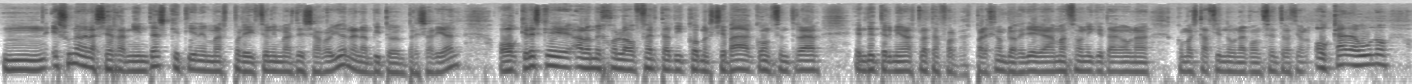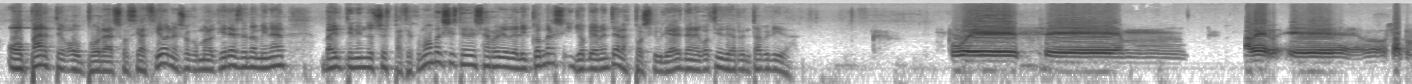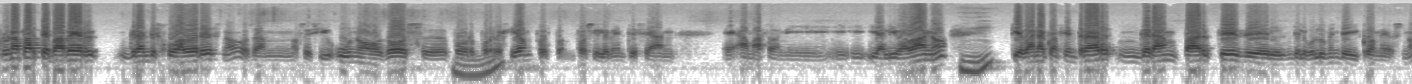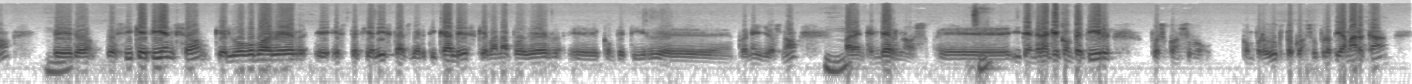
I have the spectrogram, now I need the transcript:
Mm, ¿Es una de las herramientas que tiene más proyección y más desarrollo en el ámbito empresarial? ¿O crees que a lo mejor la oferta de e-commerce se va a concentrar en determinadas plataformas? Por ejemplo, que llegue a Amazon y que te haga una, como está haciendo una concentración. O cada uno, o parte, o por asociaciones, o como lo quieras denominar, va a ir teniendo su espacio. ¿Cómo ves este desarrollo del e-commerce y obviamente las posibilidades de negocio y de rentabilidad? Pues... Eh a ver, eh, o sea, por una parte va a haber grandes jugadores, ¿no? O sea, no sé si uno o dos eh, por, por, región, pues posiblemente sean eh, Amazon y, Alibaba, ¿no? Que van a concentrar gran parte del, volumen de e-commerce, ¿no? Pero, sí que pienso que luego va a haber especialistas verticales que van a poder competir con ellos, ¿no? Para entendernos. Y tendrán que competir pues con su con producto, con su propia marca, y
